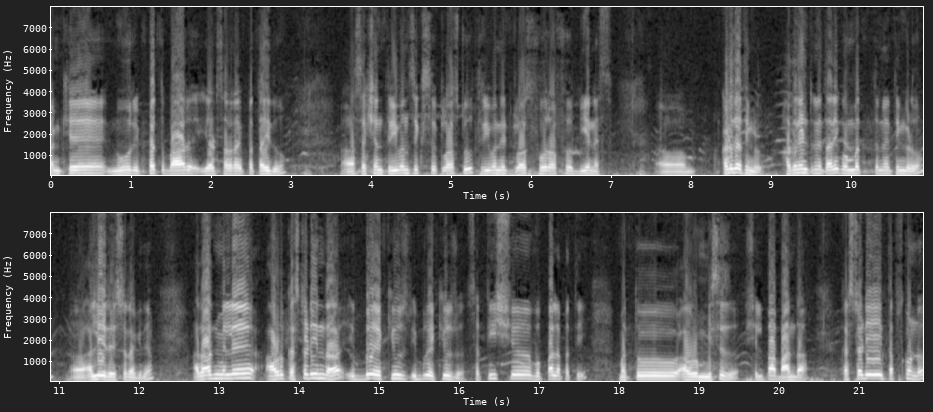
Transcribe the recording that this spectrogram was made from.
ಸಂಖ್ಯೆ ನೂರ ಇಪ್ಪತ್ತು ಬಾರ್ ಎರಡು ಸಾವಿರ ಇಪ್ಪತ್ತೈದು. Section three one six clause two three one eight clause four of B N S ಕಳೆದ ತಿಂಗಳು, ಹದಿನೆಂಟನೇ ತಾರೀಕು ಒಂಬತ್ತನೇ ತಿಂಗಳು ಅಲ್ಲಿ ರಿಜಿಸ್ಟರ್ ಆಗಿದೆ. ಅದಾದಮೇಲೆ ಅವ್ರ ಕಸ್ಟಡಿಯಿಂದ ಇಬ್ಬರು ಅಕ್ಯೂಸ್ಡ್ ಇಬ್ಬರು ಅಕ್ಯೂಸ್ಡ್ ಸತೀಶ್ ಬೊಪ್ಪಾಲಪತಿ ಮತ್ತು ಅವರು ಮಿಸ್ಸಸ್ ಶಿಲ್ಪಾ ಬಾಂದ ಕಸ್ಟಡಿ ತಪ್ಪಿಸ್ಕೊಂಡು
